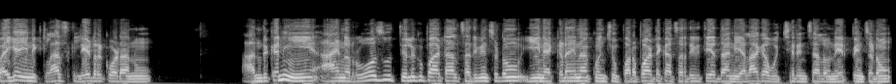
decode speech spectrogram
పైగా ఈయన క్లాస్కి లీడర్ కూడాను. అందుకని ఆయన రోజు తెలుగు పాఠాలు చదివించడం ఈయన ఎక్కడైనా కొంచెం పొరపాటుగా చదివితే దాన్ని ఎలాగా ఉచ్చరించాలో నేర్పించడం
